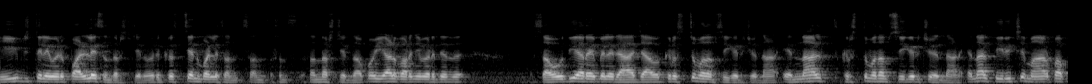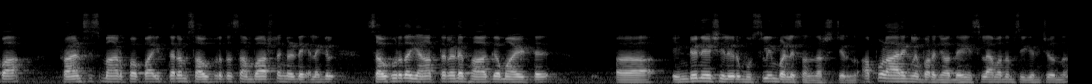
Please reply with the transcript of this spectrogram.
ഈജിപ്തിലെ ഒരു പള്ളി സന്ദർശിച്ചിരുന്നു. ഒരു ക്രിസ്ത്യൻ പള്ളി സന്ദ- സന്ദ- സന്ദ- സന്ദർശിച്ചിരുന്നു. അപ്പോൾ ഇയാൾ പറഞ്ഞു വരുത്തിയത് സൗദി അറേബ്യയിലെ രാജാവ് ക്രിസ്തുമതം സ്വീകരിച്ചു എന്നാണ്. എന്നാൽ ക്രിസ്തുമതം സ്വീകരിച്ചു എന്നാണ്. എന്നാൽ തിരിച്ച് മാർപ്പാപ്പ ഫ്രാൻസിസ് മാർപ്പാപ്പ ഇത്തരം സൗഹൃദ സംഭാഷണങ്ങളുടെ അല്ലെങ്കിൽ സൗഹൃദ യാത്രയുടെ ഭാഗമായിട്ട് ഇന്തോനേഷ്യയിൽ ഒരു മുസ്ലിം പള്ളി സന്ദർശിച്ചിരുന്നു. അപ്പോൾ ആരെങ്കിലും പറഞ്ഞു അദ്ദേഹം ഇസ്ലാം മതം സ്വീകരിച്ചു എന്ന്?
